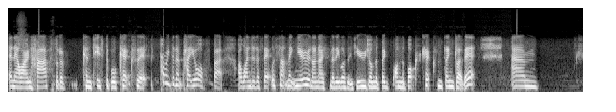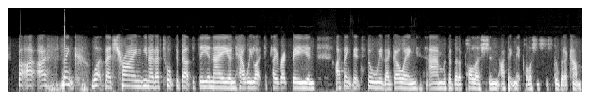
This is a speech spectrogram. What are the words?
in our own half, sort of contestable kicks that probably didn't pay off. But I wondered if that was something new. And I know Smithy wasn't huge on the big on the box kicks and things like that. Um, but I, I think what they're trying, you know, they've talked about the DNA and how we like to play rugby, and I think that's still where they're going um, with a bit of polish, and I think that polish is just still going to come.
